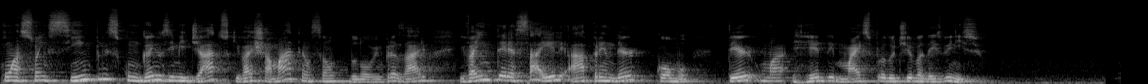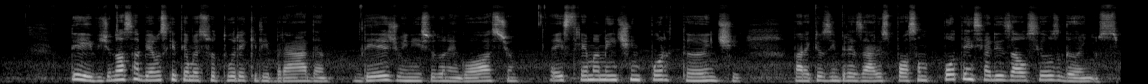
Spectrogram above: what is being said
com ações simples, com ganhos imediatos que vai chamar a atenção do novo empresário e vai interessar ele a aprender como ter uma rede mais produtiva desde o início. David, nós sabemos que ter uma estrutura equilibrada desde o início do negócio é extremamente importante para que os empresários possam potencializar os seus ganhos.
